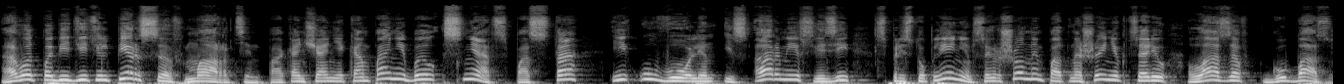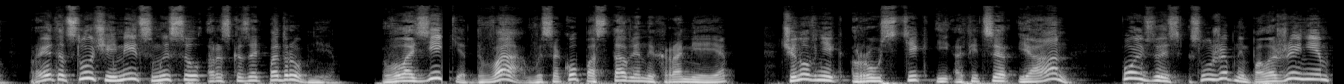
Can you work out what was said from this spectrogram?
А вот победитель персов Мартин по окончании кампании был снят с поста и уволен из армии в связи с преступлением, совершенным по отношению к царю Лазов Губазу. Про этот случай имеет смысл рассказать подробнее. В Лазеке два высоко поставленных ромея, чиновник Рустик и офицер Иоанн, пользуясь служебным положением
